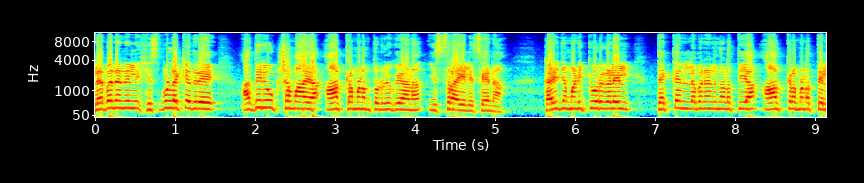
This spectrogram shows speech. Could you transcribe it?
ലെബനനിൽ ഹിസ്ബുള്ളയ്ക്കെതിരെ അതിരൂക്ഷമായ ആക്രമണം തുടരുകയാണ് ഇസ്രായേലി സേന. കഴിഞ്ഞ മണിക്കൂറുകളിൽ തെക്കൻ ലെബനനിൽ നടത്തിയ ആക്രമണത്തിൽ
